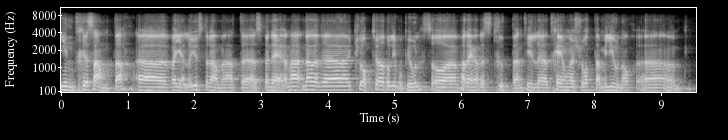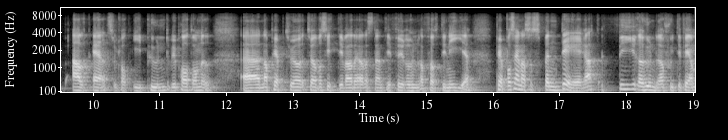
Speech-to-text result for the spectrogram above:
intressanta eh, vad gäller just det där med att eh, spendera. När, när eh, Klopp tog över Liverpool så eh, värderades truppen till eh, 328 miljoner. Allt är såklart i pund vi pratar om nu. Eh, när Pep tog, över City värderades den till 449. Pep har sen alltså spenderat 475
